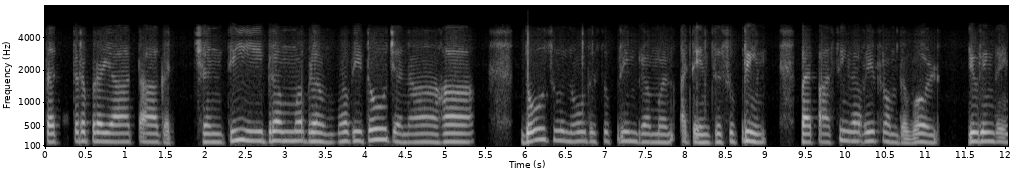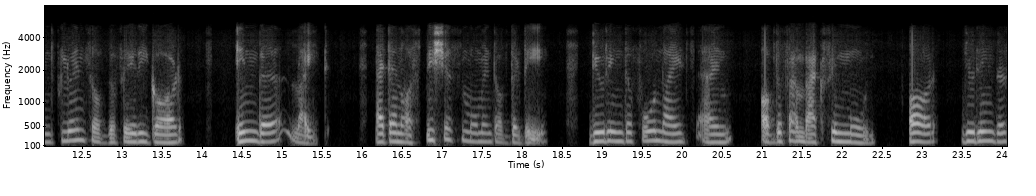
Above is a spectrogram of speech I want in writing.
तत्र प्रयाता गच्छन्ति ब्रह्म ब्रह्मविदो जनाः Those who know the Supreme Brahman attains the Supreme by passing away from the world during the influence of the fairy god in the light at an auspicious moment of the day during the four nights and of the Fambaxin moon or during the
